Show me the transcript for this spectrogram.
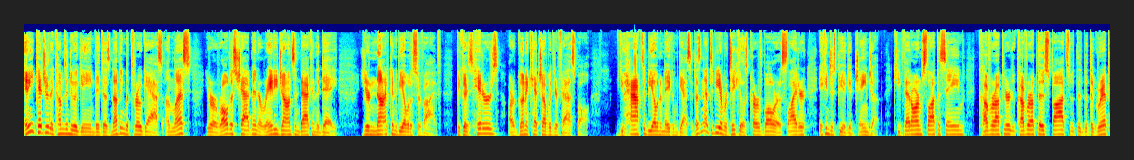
Any pitcher that comes into a game that does nothing but throw gas, unless you're a Aroldis Chapman or Randy Johnson back in the day, you're not going to be able to survive because hitters are going to catch up with your fastball. You have to be able to make them guess. It doesn't have to be a ridiculous curveball or a slider. It can just be a good changeup. Keep that arm slot the same. Cover up your cover up those spots with the with the grip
